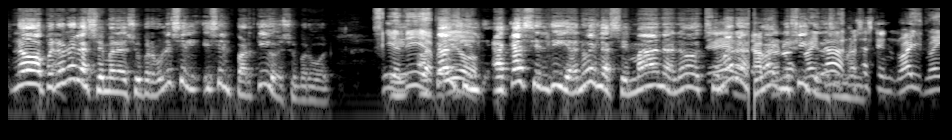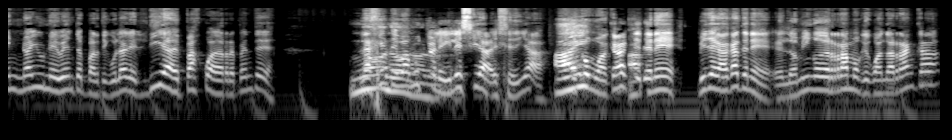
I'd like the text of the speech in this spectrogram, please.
no, pero no es la semana del Super Bowl, es el, es el partido del Super Bowl. Sí, el eh, día, acá, es el, acá, es el, día, no es la semana, ¿no? Semana, hay, no hay un evento en particular, el día de Pascua de repente la gente va mucho a la iglesia ese día. es como acá que ah. tenés, viste que acá tenés el domingo de Ramos que cuando arranca,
